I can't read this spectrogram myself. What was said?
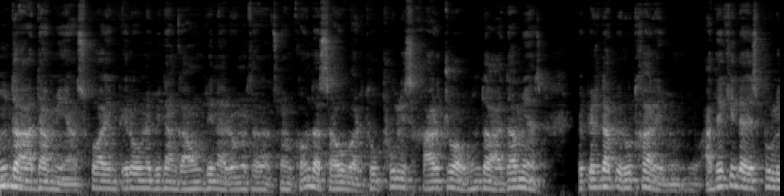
უნდა ადამიანს ხო აი პიროვნებიდან გამომდინარე რომელთაც მე მქონდა საუბარი თუ ფულის ხარჯვა უნდა ადამიანს მე პირდაპირ უთხარი ადექი და ეს ფული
